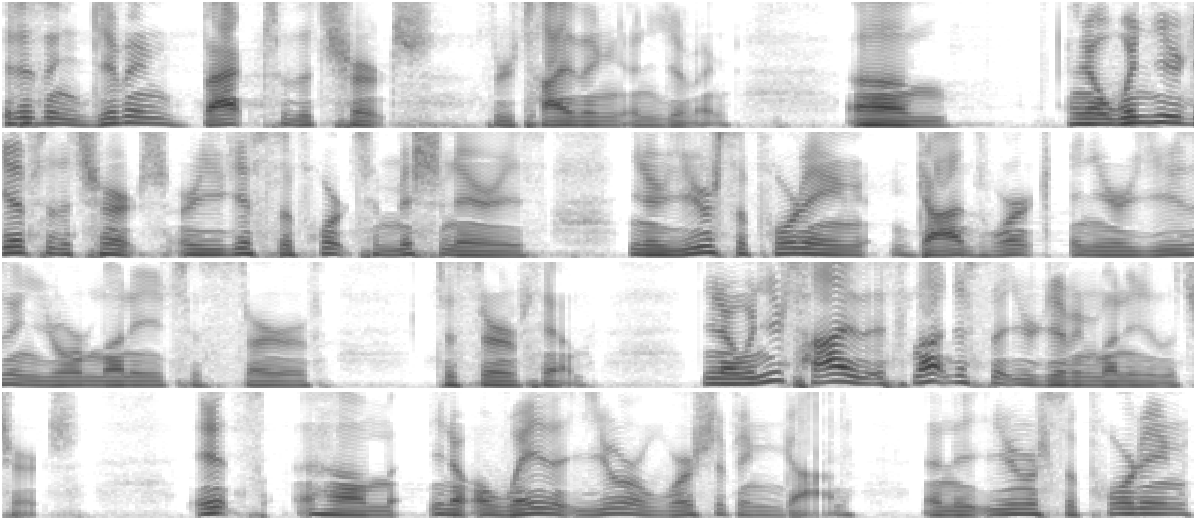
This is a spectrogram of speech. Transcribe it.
it is in giving back to the church through tithing and giving. Um, you know, when you give to the church or you give support to missionaries, you know, you're supporting God's work and you're using your money to serve, to serve Him. You know, when you tithe, it's not just that you're giving money to the church. It's, um, you know, a way that you are worshiping God and that you are supporting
